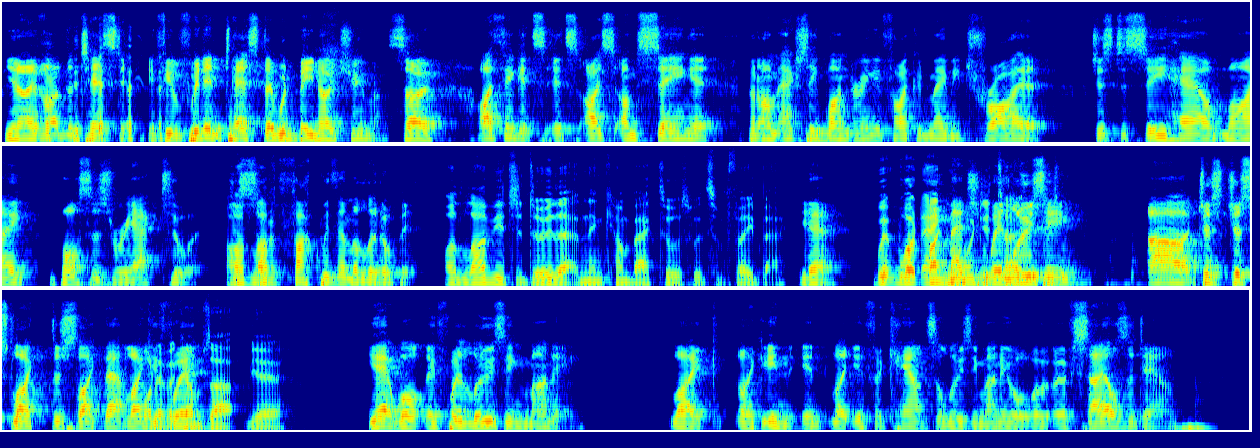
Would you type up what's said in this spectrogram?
You know, like the testing. If, if we didn't test, there would be no tumor. So I think it's it's I, am seeing it, but I'm actually wondering if I could maybe try it just to see how my bosses react to it. I'd Just sort love- of fuck with them a little bit. i'd love you to do that and then come back to us with some feedback Yeah. what, what Like, imagine we're take? losing. Uh just just like just like that. Like whatever if comes up yeah Yeah, well, if we're losing money, like like in in like if accounts are losing money or, or if sales are down,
